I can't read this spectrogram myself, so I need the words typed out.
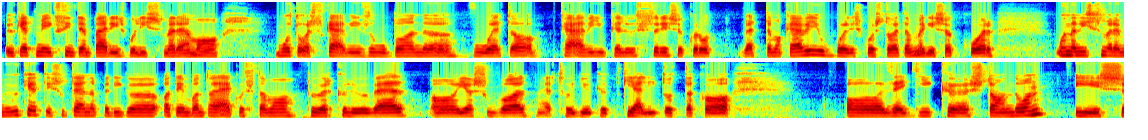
őket még szintén Párizsból ismerem, a Motors kávézóban volt a kávéjuk először, és akkor ott vettem a kávéjukból, és kóstoltam meg, és akkor onnan ismerem őket, és utána pedig a Aténban találkoztam a pörkölővel, a Jasúval, mert hogy ők ott kiállítottak a, az egyik standon, és,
